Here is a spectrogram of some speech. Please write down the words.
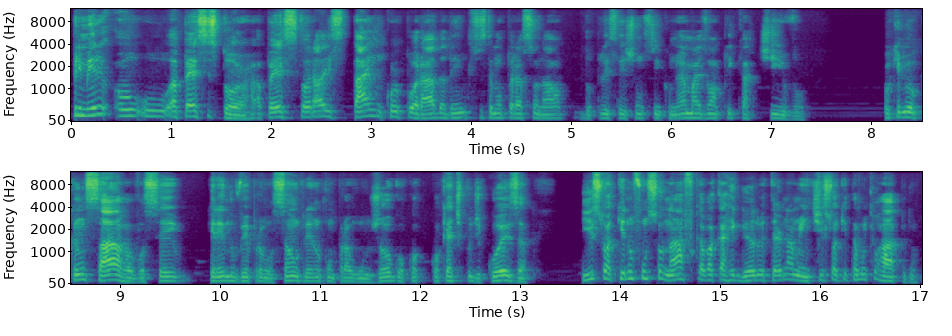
primeiro, o, o, a PS Store. A PS Store ela está incorporada dentro do sistema operacional do PlayStation 5, não é mais um aplicativo. Porque, meu, cansava você querendo ver promoção, querendo comprar algum jogo, ou qualquer tipo de coisa. Isso aqui não funcionava, ficava carregando eternamente. Isso aqui está muito rápido.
